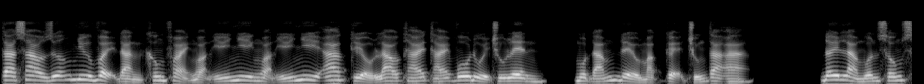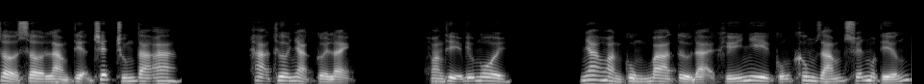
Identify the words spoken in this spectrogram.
Ta sao dưỡng như vậy đàn không phải ngoạn ý nhi ngoạn ý nhi a kiểu lao thái thái vô đùi chu lên, một đám đều mặc kệ chúng ta a. Đây là muốn sống sờ sờ làm tiện chết chúng ta a. Hạ thưa nhạc cười lạnh. Hoàng thị bĩu môi. Nha hoàn cùng bà tử đại khí nhi cũng không dám xuyến một tiếng,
